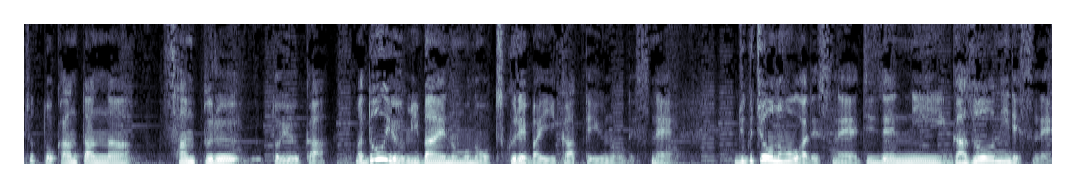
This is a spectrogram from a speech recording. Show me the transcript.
ちょっと簡単なサンプルというか、まあ、どういう見栄えのものを作ればいいかっていうのをですね、塾長の方がですね、事前に画像にですね、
